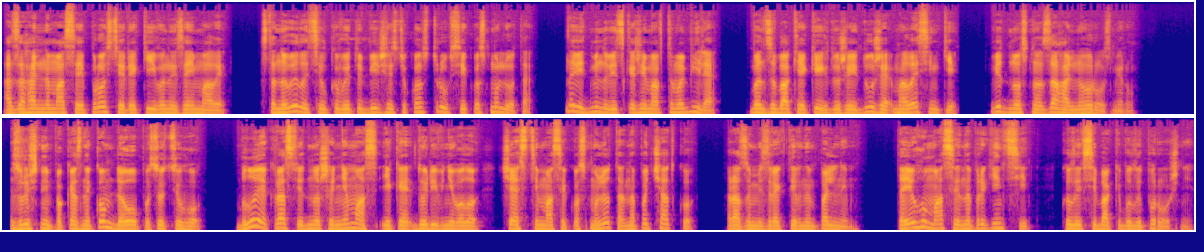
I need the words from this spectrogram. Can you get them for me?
а загальна маса і простір, який вони займали, становили цілковиту більшість у конструкції космольота, на відміну від, скажімо, автомобіля, бензобак яких дуже і дуже малесенькі відносно загального розміру. Зручним показником для опису цього було якраз відношення мас, яке дорівнювало часті маси космольота на початку разом із реактивним пальним, та його маси наприкінці, коли всі баки були порожні.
